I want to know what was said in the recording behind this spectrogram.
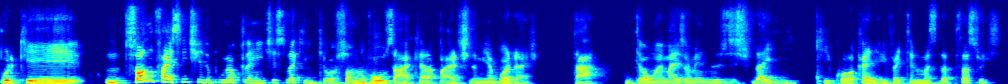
porque só não faz sentido para o meu cliente isso daqui, que eu só não vou usar aquela parte da minha abordagem, tá? Então, é mais ou menos isso daí que colocaria, e vai tendo umas adaptações.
